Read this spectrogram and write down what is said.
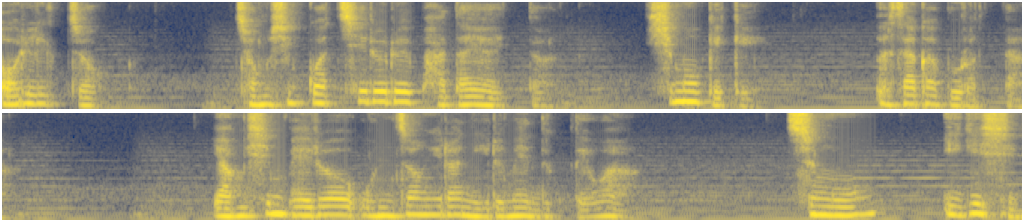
어릴 적 정신과 치료를 받아야 했던 시목에게 의사가 물었다. 양심 배려 온정이란 이름의 늑대와 증오, 이기심,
